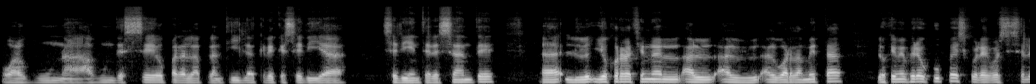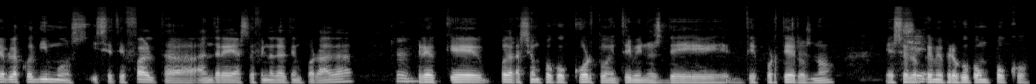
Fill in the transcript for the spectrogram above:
o algún deseo para la plantilla, creo que sería, sería interesante. Uh, yo con relación al guardameta, lo que me preocupa es que si se le Dimos y se te falta André hasta el final de la temporada, hmm. creo que podrá ser un poco corto en términos de, de porteros, ¿no? Eso es lo que me preocupa un poco.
